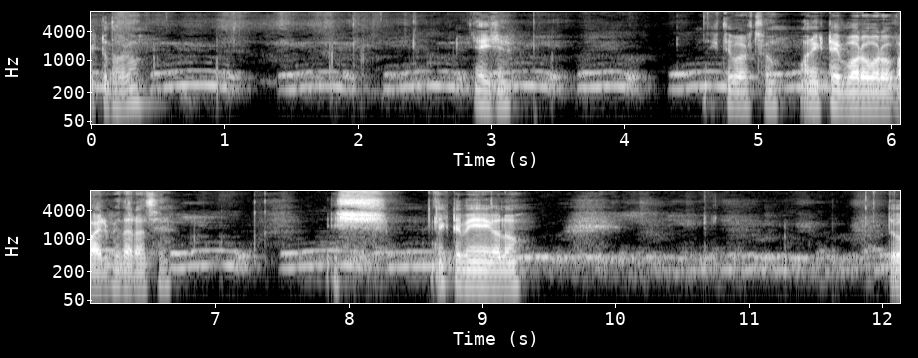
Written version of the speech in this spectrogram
একটু ধরো। এই যে। দেখতে পাচ্ছ অনেকটাই বড় বড় পায়ের ভেতর আছে। ইস, একটা ভেঙে গেল। তো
